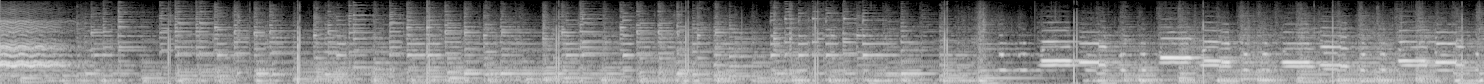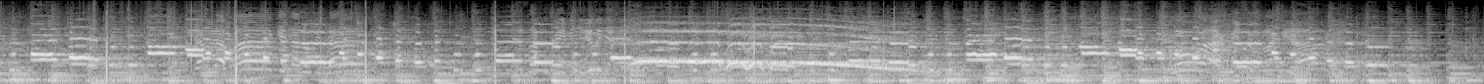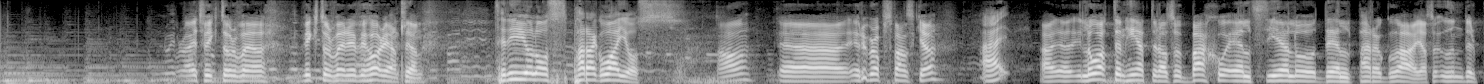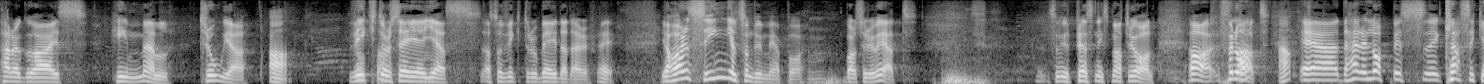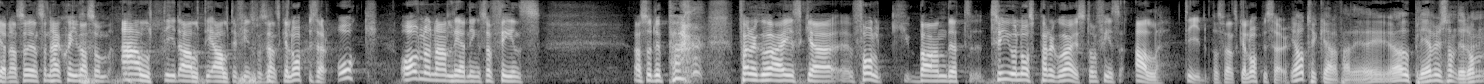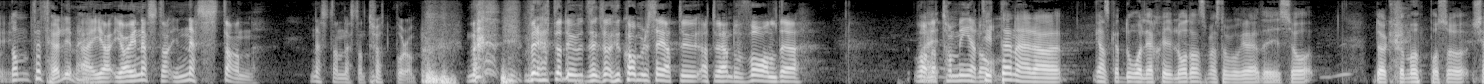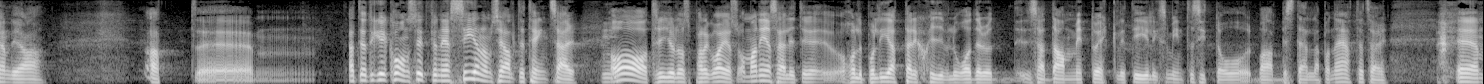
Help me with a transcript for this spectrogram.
Right, Victor, vad, Victor, vad är det vi hör egentligen? Trio Los Paraguayos. Ja, eh, är du bra på spanska? Nej, Eh, Låten heter alltså Bajo el cielo del Paraguay, alltså under Paraguays himmel, tror jag. ja. Victor säger yes, alltså Victor Obeida där. Hej. Jag har en singel som du är med på, bara så du vet. Så utpressningsmaterial. Ja, förlåt. Ja, Eh, det här är loppis-klassikern, alltså en sån här skiva som alltid, alltid, alltid finns på svenska loppisar. Och av någon anledning så finns Alltså det par paraguayska folkbandet Trio Los Paraguayos, de finns alltid på svenska loppisar. Jag tycker i alla fall. Jag upplever det som det. De, de förföljer mig. Nej, jag, jag är nästan, nästan, nästan, nästan trött på dem. Men berätta du, hur kommer det sig att du, att du ändå valde, valde att ta med dem? Titta den här äh, ganska dåliga skivlådan som jag stod och grävde i så dök de upp och så kände jag att eh, att jag tycker det är konstigt, för när jag ser dem så har jag alltid tänkt så här, ja, Mm. ah, Trio Los Paraguayos, om man är så här lite, håller på och letar i skivlådor och så här dammigt och äckligt, det är liksom inte sitta och bara beställa på nätet så här. Eh,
